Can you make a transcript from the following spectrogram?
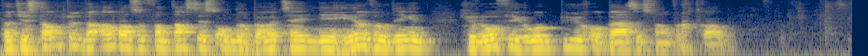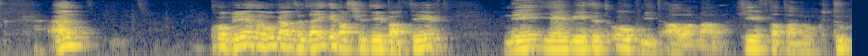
dat je standpunten allemaal zo fantastisch onderbouwd zijn. Nee, heel veel dingen geloof je gewoon puur op basis van vertrouwen. En probeer er ook aan te denken als je debatteert. Nee, jij weet het ook niet allemaal. Geef dat dan ook toe.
